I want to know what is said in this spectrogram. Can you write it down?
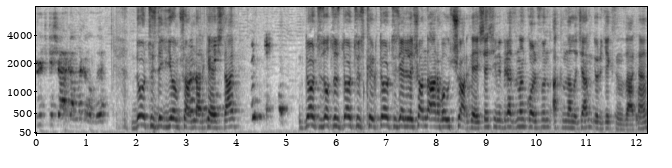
3 kişi arkamda kaldı. 400'de gidiyorum şu anda arkadaşlar. 430, 440, 450 şu anda araba uçuyor arkadaşlar. Şimdi birazdan golfün aklını alacağım. Göreceksiniz zaten.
